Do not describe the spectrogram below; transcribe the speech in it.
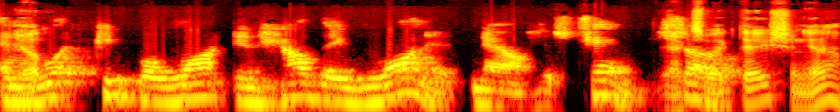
And yep. what people want and how they want it now has changed. The expectation, yeah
